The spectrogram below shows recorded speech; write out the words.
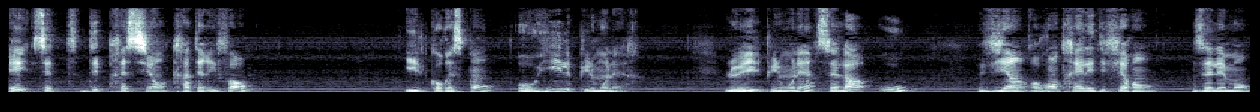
Et cette dépression cratériforme, il correspond au hile pulmonaire. Le hile pulmonaire, c'est là où vient rentrer les différents éléments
